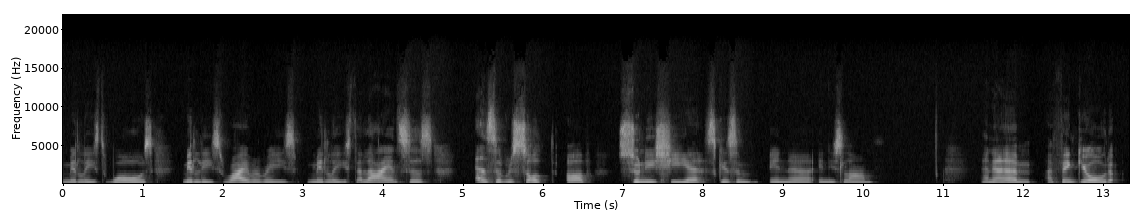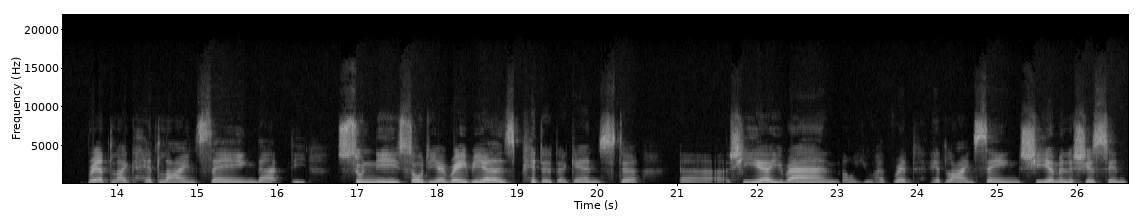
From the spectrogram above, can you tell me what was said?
Middle East wars, Middle East rivalries, Middle East alliances as a result of Sunni Shia schism in, uh, in Islam. And um, I think you all read like headlines saying that the Sunni Saudi Arabia is pitted against uh, uh, Shia Iran, or you have read headlines saying Shia militias in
